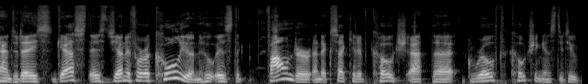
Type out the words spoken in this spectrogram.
And today's guest is Jennifer Akullian, who is the founder and executive coach at the Growth Coaching Institute.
